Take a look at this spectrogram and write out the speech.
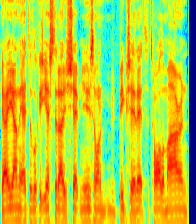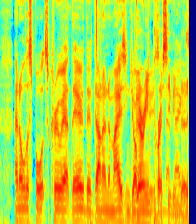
yeah, he only had to look at yesterday's Shep News. I want a big shout out to Tyler Marr and, and all the sports crew out there. They've done an amazing job. Very impressive indeed.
